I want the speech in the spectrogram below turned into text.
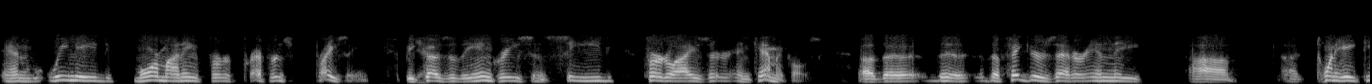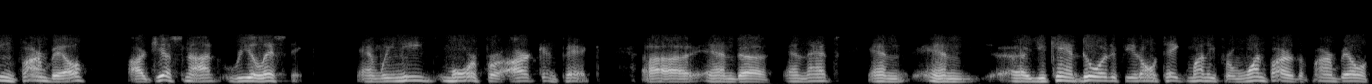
and we need more money for reference pricing because of the increase in seed, fertilizer, and chemicals. Uh, the the the figures that are in the uh, uh, 2018 Farm Bill are just not realistic, and we need more for ARC and PLC, uh, and uh, and that and and uh, you can't do it if you don't take money from one part of the Farm Bill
